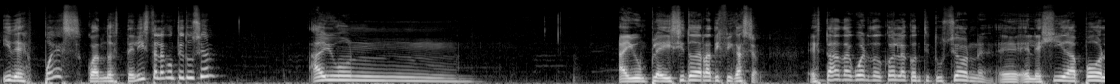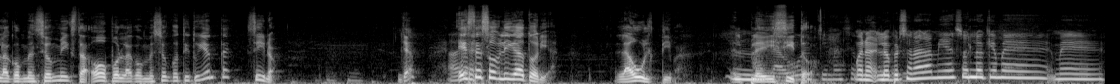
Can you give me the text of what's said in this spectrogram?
y después, cuando esté lista la constitución, hay un. Hay un plebiscito de ratificación. ¿Estás de acuerdo con la constitución eh, elegida por la convención mixta o por la convención constituyente? Sí, no. ¿Ya? Esa es obligatoria. La última. El Mm. plebiscito. Bueno, en lo personal a mí eso es lo que me, me,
